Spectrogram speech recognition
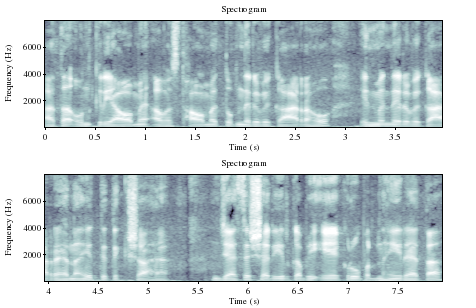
अतः उन क्रियाओं में, अवस्थाओं में तुम निर्विकार रहो। इनमें निर्विकार रहना ही तितिक्षा है। जैसे शरीर कभी एक रूप नहीं रहता,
